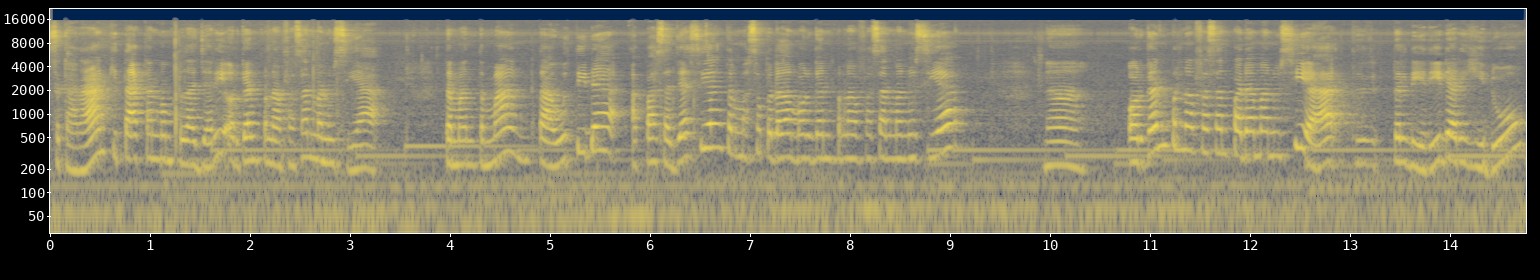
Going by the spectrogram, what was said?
Sekarang kita akan mempelajari organ pernafasan manusia. Teman-teman, tahu tidak apa saja sih yang termasuk ke dalam organ pernafasan manusia? Nah, organ pernafasan pada manusia terdiri dari hidung,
